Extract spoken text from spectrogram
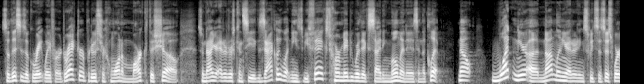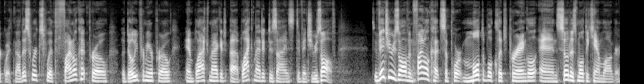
So this is a great way for a director or producer who want to mark the show. So now your editors can see exactly what needs to be fixed or maybe where the exciting moment is in the clip. Now, what near uh, nonlinear editing suites does this work with? Now, this works with Final Cut Pro, Adobe Premiere Pro, and Blackmagic, uh, Blackmagic Design's DaVinci Resolve. DaVinci Resolve and Final Cut support multiple clips per angle, and so does Multicam Logger.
